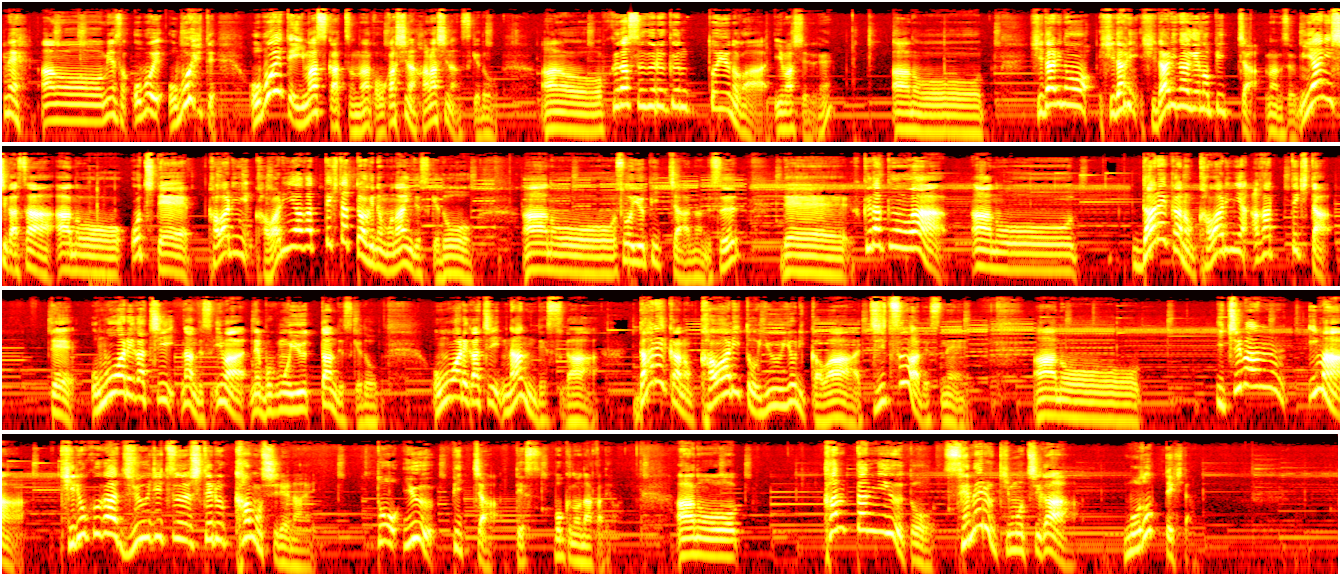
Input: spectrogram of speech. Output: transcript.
ね、あの皆さん覚え、覚えて、覚えていますかっていうのなんかおかしな話なんですけど、あの福田卓くんというのがいましてね、あの左の、左、左投げのピッチャーなんですよ。宮西がさ、あの落ちて、代わりに、代わりに上がってきたってわけでもないんですけど、あのそういうピッチャーなんです。で、福田くんは、あの誰かの代わりに上がってきたって思われがちなんです。今ね僕も言ったんですけど思われがちなんですが誰かの代わりというよりかは実はですねあのー、一番今気力が充実してるかもしれないというピッチャーです。僕の中では。あのー、簡単に言うと攻める気持ちが戻ってきた。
